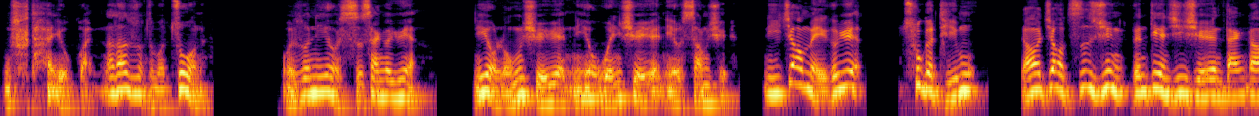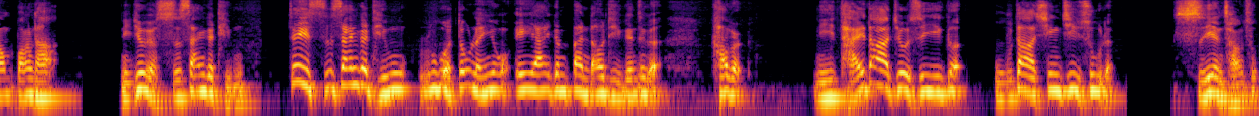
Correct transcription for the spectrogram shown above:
我说他有关。那他说怎么做呢？我说你有十三个院，你有农学院，你有文学院，你有商学，你叫每个院出个题目，然后叫资讯跟电机学院单纲帮他，你就有十三个题目。这十三个题目如果都能用 AI 跟半导体跟这个 cover。你台大就是一个五大新技术的实验场所，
